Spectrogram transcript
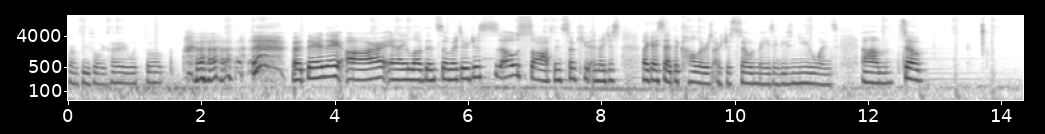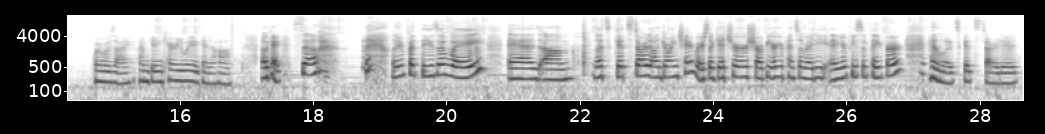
Grumpy's like, hey, what's up? but there they are, and I love them so much. They're just so soft and so cute. And I just, like I said, the colors are just so amazing, these new ones. Um, so, where was I? I'm getting carried away again, huh? Okay, so let me put these away and um, let's get started on drawing Cheer Bear. So get your Sharpie or your pencil ready and your piece of paper and let's get started.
